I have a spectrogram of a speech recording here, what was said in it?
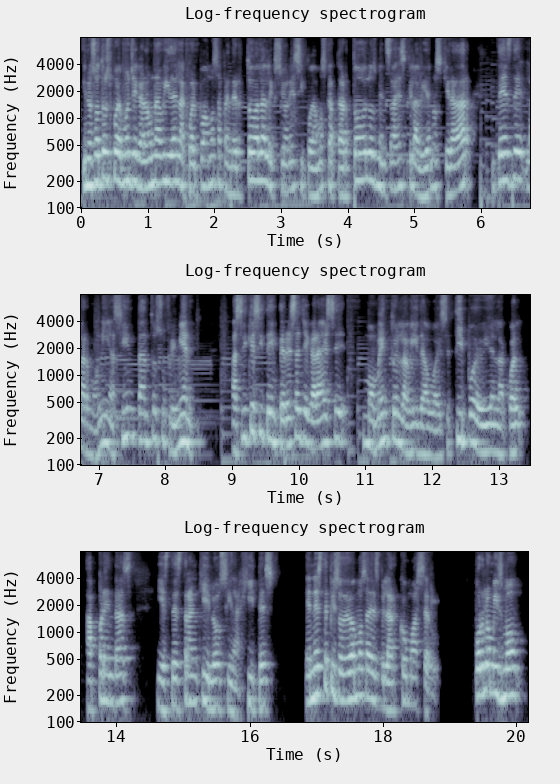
Y nosotros podemos llegar a una vida en la cual podamos aprender todas las lecciones y podamos captar todos los mensajes que la vida nos quiera dar desde la armonía, sin tanto sufrimiento. Así que si te interesa llegar a ese momento en la vida o a ese tipo de vida en la cual aprendas y estés tranquilo, sin agites, en este episodio vamos a desvelar cómo hacerlo. Por lo mismo,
